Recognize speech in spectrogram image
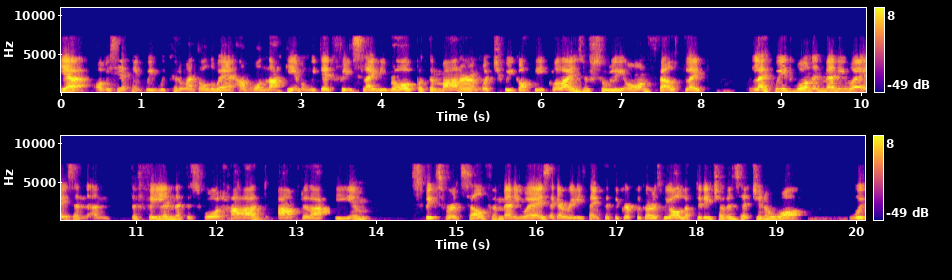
yeah, obviously I think we, we could have went all the way and won that game and we did feel slightly robbed, but the manner in which we got the equaliser so late on felt like like we'd won in many ways and, and the feeling that the squad had after that game speaks for itself in many ways. Like I really think that the group of girls we all looked at each other and said, you know what? We,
